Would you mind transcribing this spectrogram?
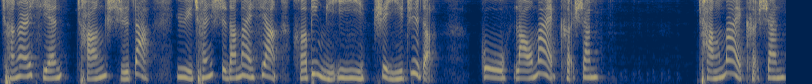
沉而弦，长实大，与沉实的脉象和病理意义是一致的，故劳脉可删。长脉可删。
